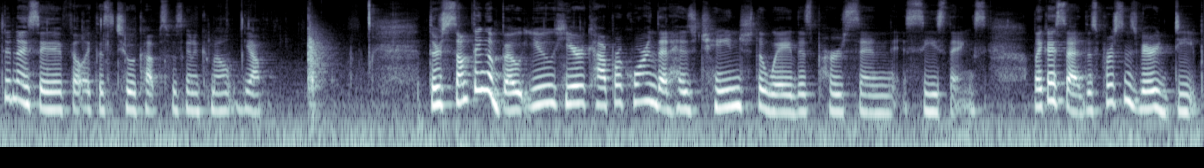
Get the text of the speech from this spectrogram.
Didn't i say i felt like this two of cups was going to come out? Yeah. There's something about you here capricorn that has changed the way this person sees things like I said, this person's very deep.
